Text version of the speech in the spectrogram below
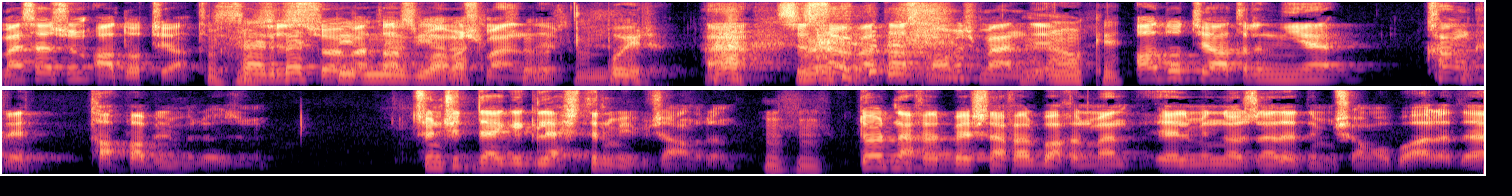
Məsəl üçün ado teatrı. Sərbəst bir söhbət növ açmamış mən yaratmış deyirəm. olsun. Buyur. Hə, siz söhbət açmamış mən deyirəm. Ha, okay. Ado teatrı niyə konkret tapa bilmir özünü? Çünki dəqiqləşdirməyib janrını. 4 nəfər, 5 nəfər baxır. Mən elmin özünə də demişəm o barədə.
